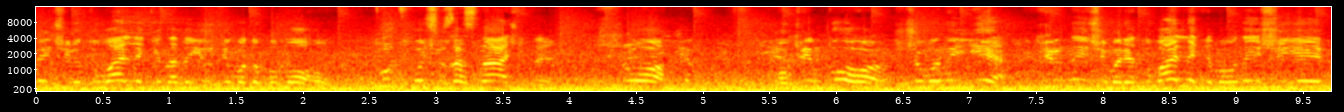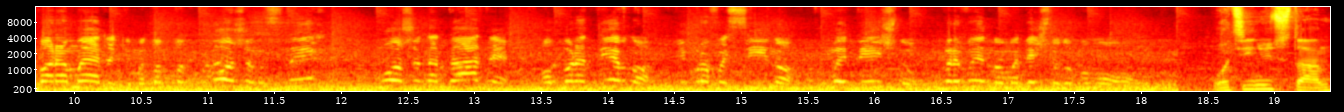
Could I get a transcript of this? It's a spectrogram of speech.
тисячі рятувальники надають йому допомогу. Тут хочу зазначити, що окрім того, що вони є гірничими рятувальниками, вони ще є і парамедиками. Тобто кожен з них може надати оперативно і професійно медичну, первинну медичну допомогу. Оцінюють стан,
